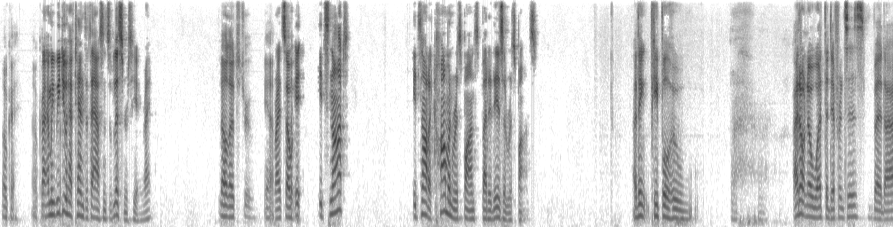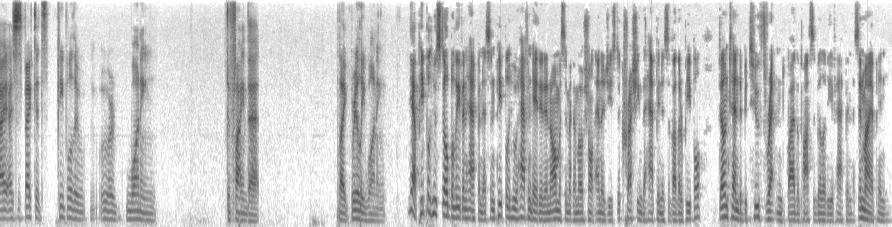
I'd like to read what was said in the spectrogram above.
okay, okay, I mean, we do have tens of thousands of listeners here, right? no, that's true. Yeah, Right. So it it's not it's not a common response, but it is a response. I think people who I don't know what the difference is, but I, I suspect it's people that, who are wanting to find that, like really wanting. Yeah, people who still believe in happiness and people who haven't added enormous amount of emotional energies to crushing the happiness of other people don't tend to be too threatened by the possibility of happiness, in my opinion.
